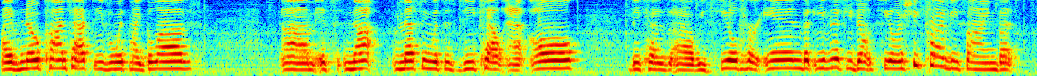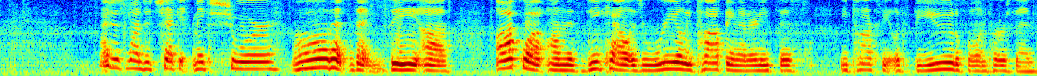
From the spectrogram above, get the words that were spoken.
I have no contact even with my gloves. Um, it's not messing with this decal at all because uh, we sealed her in, but even if you don't seal her, she'd probably be fine, but I just wanted to check it, make sure. Oh, that, that the uh, aqua on this decal is really popping underneath this epoxy. It looks beautiful in person.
